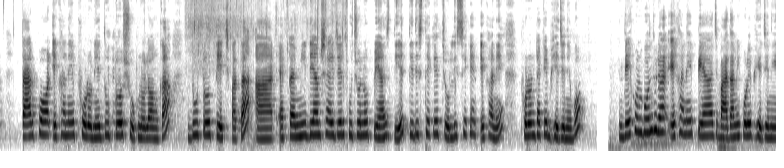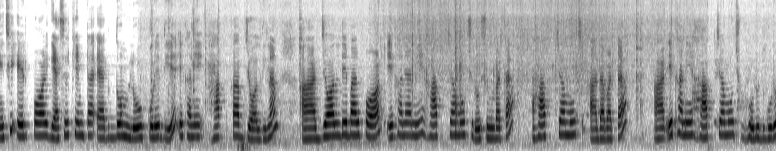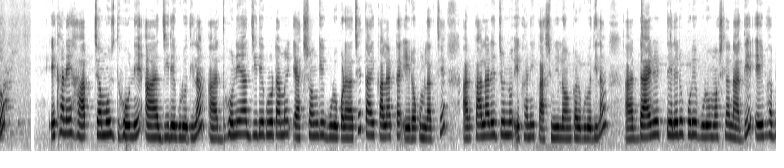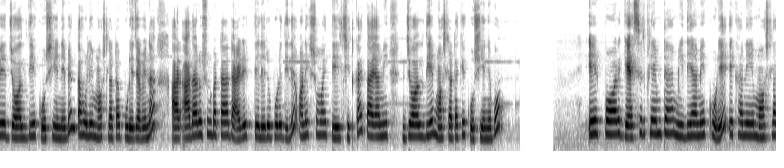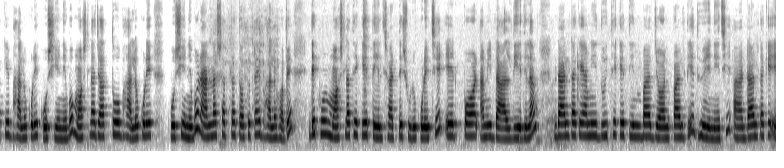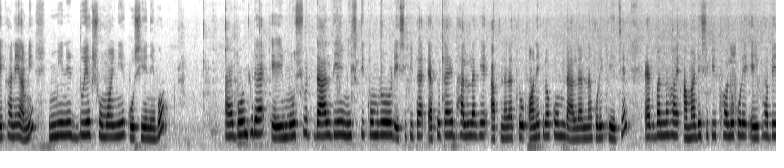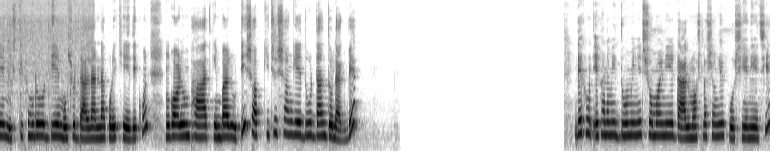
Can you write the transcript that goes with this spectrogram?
তারপর এখানে ফোড়নে দুটো শুকনো লঙ্কা, দুটো তেজপাতা আর একটা মিডিয়াম সাইজের কুচনো পেঁয়াজ দিয়ে 30 থেকে চল্লিশ সেকেন্ড এখানে ফোড়নটাকে ভেজে নেব। দেখুন বন্ধুরা, এখানে পেঁয়াজ, বাদামি করে ভেজে নিয়েছি। এরপর গ্যাসের ফ্লেমটা একদম লো করে দিয়ে এখানে হাফ কাপ জল দিলাম। আর জল দেবার পর এখানে আমি হাফ চামচ রসুন বাটা হাফ চামচ আদা বাটা আর এখানে হাফ চামচ হলুদ গুঁড়ো এখানে হাফ চামচ ধনে আর জিরে গুঁড়ো দিলাম। আর ধনে আর জিরে গুঁড়োটা আমার একসঙ্গে গুঁড়ো করা আছে, তাই কালারটা এরকম লাগছে। আর কালারের জন্য এখানে কাশ্মীরি লঙ্কার গুঁড়ো দিলাম। আর ডাইরেক্ট তেলের উপরে গুঁড়ো মশলা না দিয়ে এইভাবে জল দিয়ে কষিয়ে নেবেন, তাহলে মশলাটা পুড়ে যাবে না। আর আদা, রসুন বাটা ডাইরেক্ট তেলের উপরে দিলে অনেক সময় তেল ছিটকায়, তাই আমি জল দিয়ে মশলাটাকে কষিয়ে নেব। এরপর গ্যাসের ফ্লেমটা মিডিয়ামে করে এখানে মশলাকে ভালো করে কষিয়ে নেব। মশলা যত ভালো করে কষিয়ে নেব, রান্নার স্বাদটা ততটাই ভালো হবে। দেখুন, মশলা থেকে তেল ছাড়তে শুরু করেছে। এরপর আমি ডাল দিয়ে দিলাম। ডালটাকে আমি দুই থেকে তিনবার জল পাল্টিয়ে ধুয়ে নিয়েছি। আর ডালটাকে এখানে আমি মিনিট দুয়েক সময় নিয়ে কষিয়ে নেব। আর বন্ধুরা, এই মসুর ডাল দিয়ে মিষ্টি কুমড়ো রেসিপিটা এতটাই ভালো লাগে। আপনারা তো অনেক রকম ডাল রান্না করে খেয়েছেন। একবার না হয় আমার রেসিপি ফলো করে এইভাবে মিষ্টি কুমড়ো দিয়ে মসুর ডাল রান্না করে খেয়ে দেখুন। গরম ভাত কিংবা রুটি সব কিছুর সঙ্গে দুর্দান্ত লাগবে। দেখুন, এখানে আমি দু মিনিট সময় নিয়ে ডাল মশলার সঙ্গে কষিয়ে নিয়েছি।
